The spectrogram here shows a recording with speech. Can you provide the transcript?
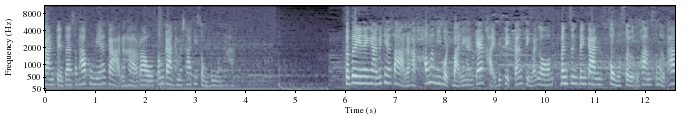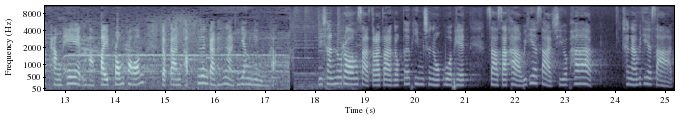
การเปลี่ยนแปลงสภาพภูมิอากาศนะคะ เราต้องการธรรมชาติที่สมบูรณ์นะคะ สตรีในงานวิทยาศาสตร์นะคะเข้ามามีบทบาทในการแก้ไขวิกฤตด้านสิ่งแวดล้อม มันจึงเป็นการส่งเสริมความเสมอภาคทางเพศนะคะ ไปพร้อมๆกับการขับเคลื่อนการพัฒนาที่ยั่งยืนค่ะ ดิฉันรองศาสตราจารย์ ดรพิมพ์ชนกบัวเพชรจากสาขาวิทยาศาสตร์ชีวภาพ คณะวิทยาศาสตร์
